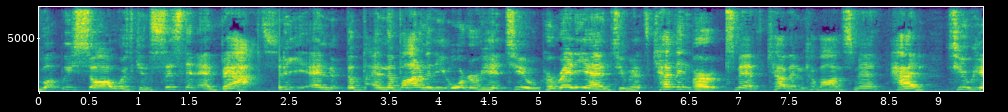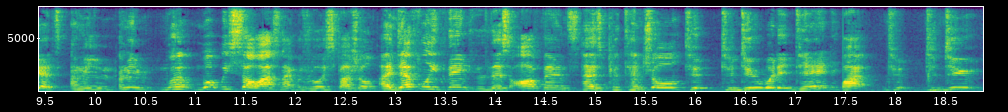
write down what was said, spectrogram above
what we saw was consistent at bats. And, the and the bottom of the order hit two. Heredia had two hits. Kevin or Smith, Kevin Kevan Smith had two hits. I mean, I mean, what what we saw last night was really special. I definitely think that this offense has potential to to do what it did, but to to do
